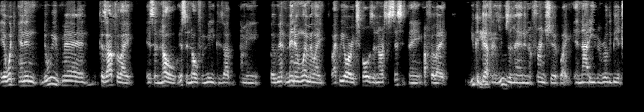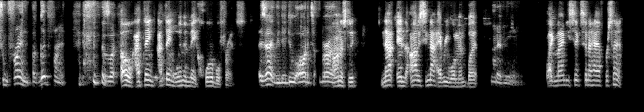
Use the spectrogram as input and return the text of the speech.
yeah. What? And then do we, man? Because I feel like it's a no. It's a no for me. Because I, I mean, but men and women, like, like we are exposed to narcissistic thing. I feel like you could mm-hmm. definitely use a man in a friendship, like, and not even really be a true friend, a good friend. like, oh, I think I think women make horrible friends. Exactly. They do all the time, bro. Honestly, not and obviously not every woman, but not every woman. Like 96 and a half percent.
